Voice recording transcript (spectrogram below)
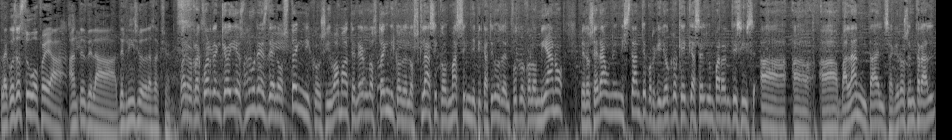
la cosa estuvo fea antes de la, del inicio de las acciones. Bueno, recuerden que hoy es lunes de los técnicos y vamos a tener los técnicos de los clásicos más significativos del fútbol colombiano, pero será un instante porque yo creo que hay que hacerle un paréntesis a, a- a Balanta, el zaguero central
